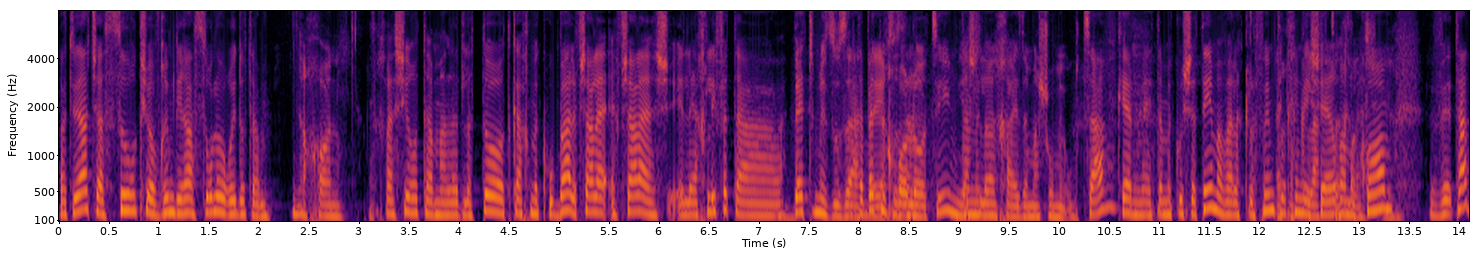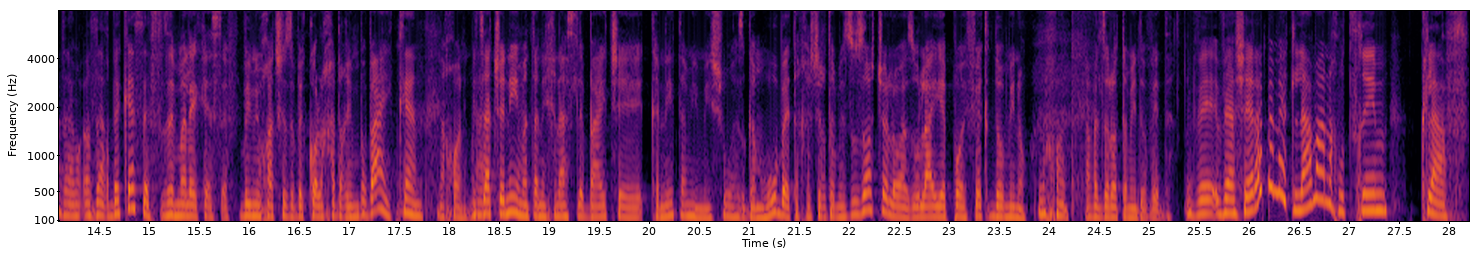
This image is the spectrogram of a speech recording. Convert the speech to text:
ואת יודעת שאסור, כשעוברים דירה, אסור להוריד אותם. נכון. צריך להשאיר אותם על הדלתות, כך מקובל. אפשר, לה, אפשר להש, להחליף את ה... בית מזוזה את אתה יכול מזוזה. להוציא, אם יש מ- לך איזה משהו מעוצב, כן, את המקושטים, אבל הקלפים צריכים להישאר צריך במקום. להשאיר. ואת יודעת, זה- זה הרבה כסף. זה מלא כסף, במיוחד שזה בכל החדרים בבית. כן. נכון. מצד שני, אם אתה נכנס לבית שקנית ממישהו, אז גם הוא בטח השאיר את המזוזות שלו, אז אולי יהיה פה אפקט דומינו. נכון. אבל זה לא תמיד עובד. ו- והשאלה באמת, למה אנחנו צריכים קלף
